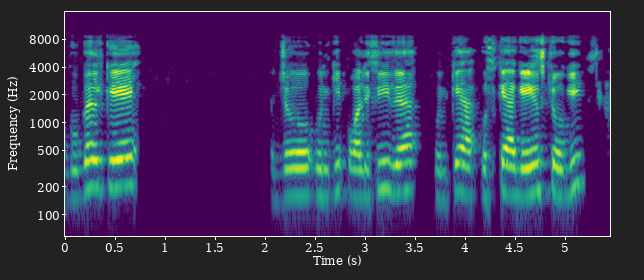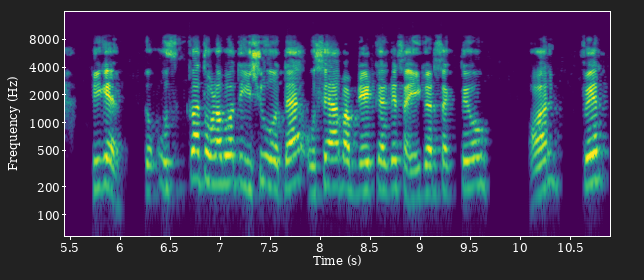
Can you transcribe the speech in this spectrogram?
गूगल के जो उनकी पॉलिसीज़ है, उनके उसके अगेंस्ट होगी, ठीक है? तो उसका थोड़ा बहुत इश्यू होता है, उसे आप अपडेट करके सही कर सकते हो और फिर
